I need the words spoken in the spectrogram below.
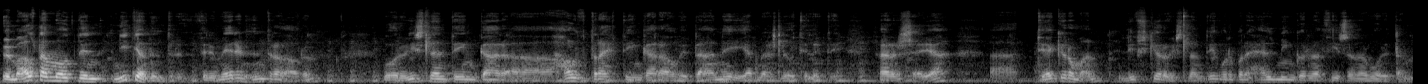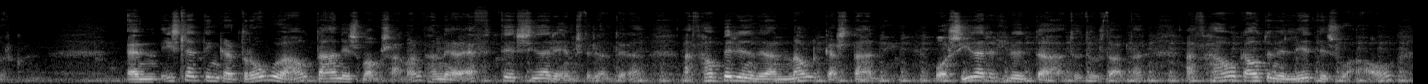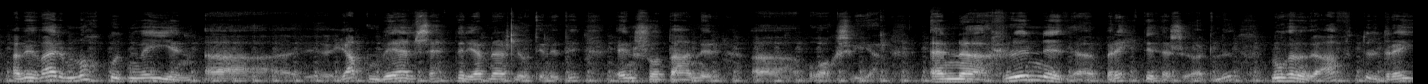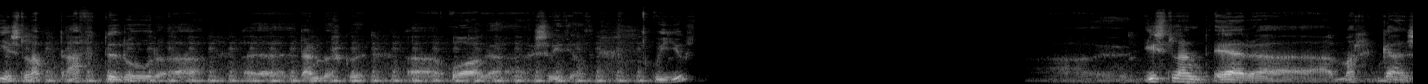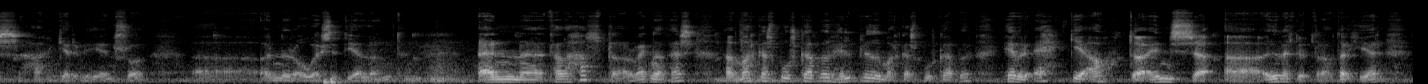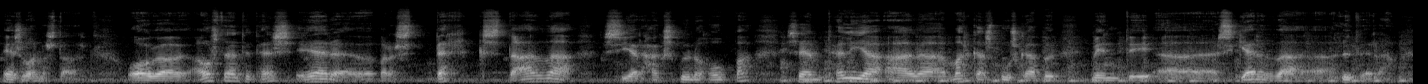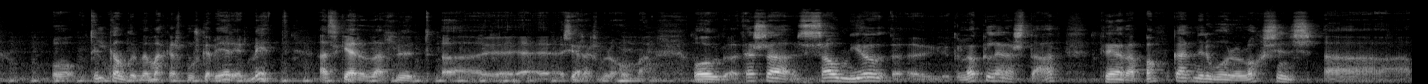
Um aldamótin 1900, fyrir meirinn 100 árum, voru Íslendingar uh, halvdrættingar á við Dani í efnarslegu tilliti. Það er að segja að tekjur á mann, lífskjör á Íslandi, voru bara helmingurinn af því sem það voru í Danmörku. En Íslendingar drógu á Dani smám saman, þannig að eftir síðari heimstyrjaldira að þá byrjuðum við að nálgast Dani og síðari hluta 2000 aldar að þá gátum við litið svo á að við værum nokkurn veginn uh, jafn vel settir í efnæðarslegu tilliti eins og Danir uh, og Svíjar. En uh, hrunið breytti þessu öllu, nú höfum við aftur dreyjist langt aftur úr Danmörku uh, og uh, Svíðjóð. Just... Uh, Ísland er markaðshaggerfi eins og önnur OECD-land en það haldrar vegna þess að markaðsbúskapur, heilbriðu markaðsbúskapur hefur ekki átt eins auðvelt uppdráttar hér eins og annar staðar og ástæðan til þess er bara sterk staða sérhagsmunahópa sem telja að markaðsbúskapur myndi skerða hlut þeirra. Og tilgangur með markaðsbúskapi er einmitt að skerða hlut sérhagsmunahópa. Og þessa sá mjög glögglega stað þegar að bankarnir voru loksins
